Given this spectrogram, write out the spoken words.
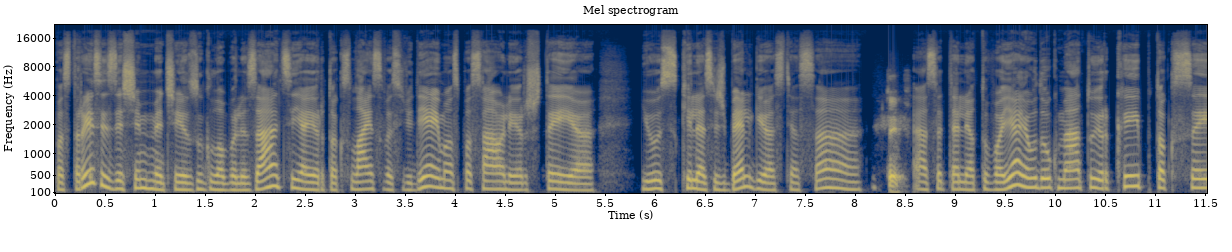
pastaraisiais dešimtmečiais globalizacija ir toks laisvas judėjimas pasaulyje ir štai e, jūs kilęs iš Belgijos, tiesa, Taip. esate Lietuvoje jau daug metų ir kaip toksai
